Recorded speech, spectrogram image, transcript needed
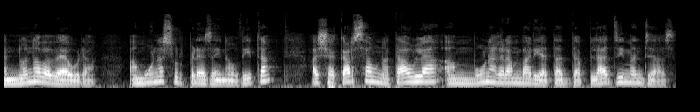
en Nono va veure, amb una sorpresa inaudita, aixecar-se a una taula amb una gran varietat de plats i menjars,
